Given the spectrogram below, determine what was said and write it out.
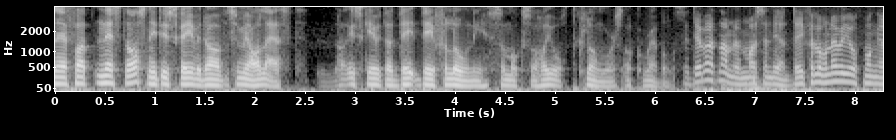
eh, för att nästa avsnitt är skrivet av, som jag har läst, har ju skrivit av Da- Dave Filoni som också har gjort Clone Wars och Rebels. Det var ett namn man kände igen. Dave Filoni har väl gjort många,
